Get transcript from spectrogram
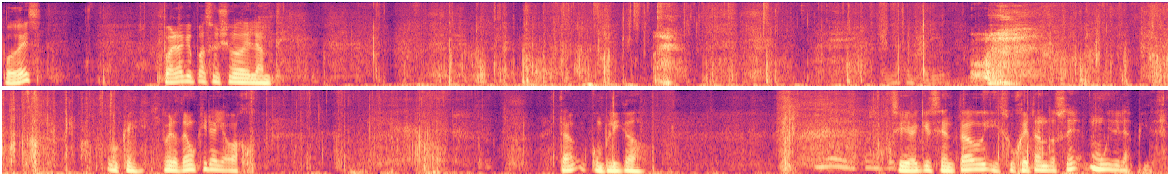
¿Podés? Para que paso yo adelante. Ok, pero tenemos que ir ahí abajo. Está complicado. Sí, hay que ir sentado y sujetándose muy de las piedras.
